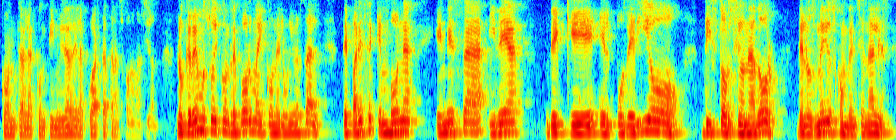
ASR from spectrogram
contra la continuidad de la cuarta transformación. Lo que vemos hoy con Reforma y con el Universal, ¿te parece que embona en esa idea de que el poderío distorsionador de los medios convencionales,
